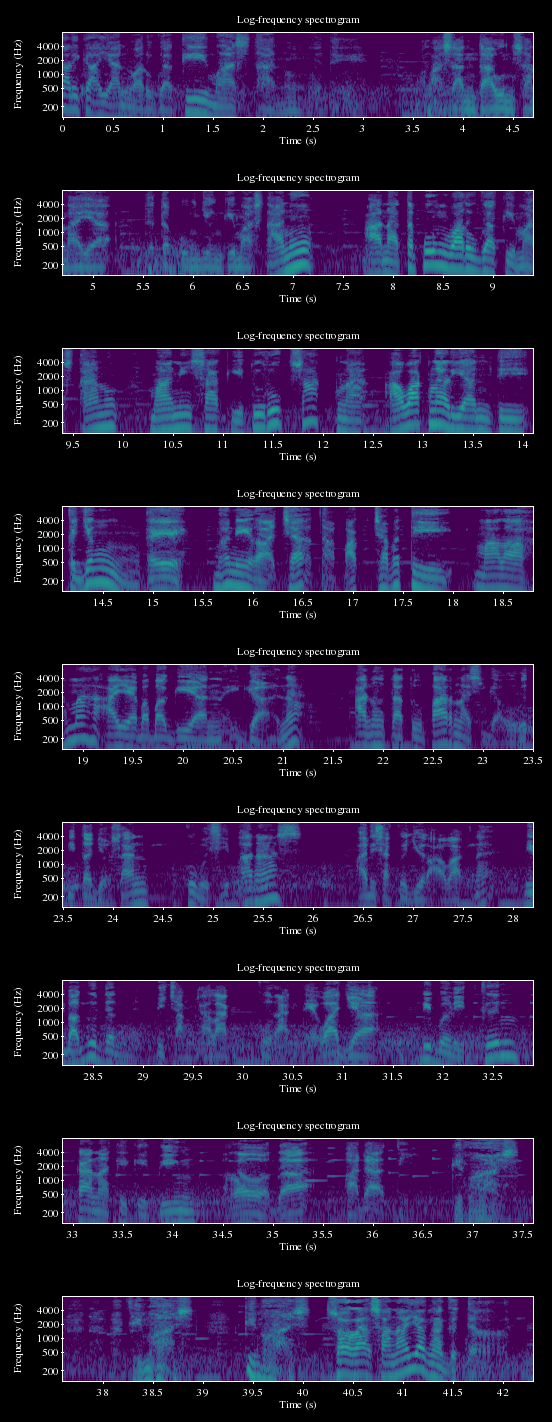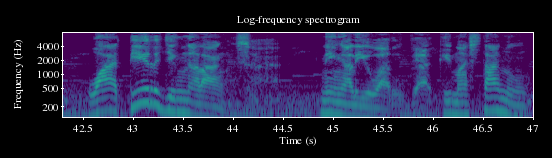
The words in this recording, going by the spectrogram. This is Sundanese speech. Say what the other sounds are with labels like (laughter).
ningali keayaan waruga Kimas Tanu alasan tahun sanaya tetepung jeng Kimas Tanu anak tepung waruga Kimas Tanu manis sakit turuk sakna awakna lianti kejeng teh. Maniraca tapak cabeti malah mah ayah babagian igana. Anu tatu parna siga urut ditojosan ku besi panas. Adi sakujur awakna dibagu dicangkalak kurante wajah dibelitkan karena kikiping roda padati. Kimas Kimas Kimas. Sora sanaya ngageter watir jeng nalangsa ningali warga Kimas Tanu.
